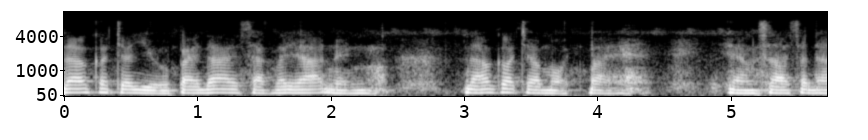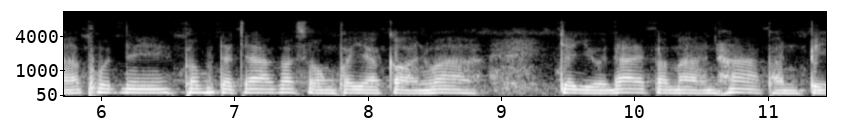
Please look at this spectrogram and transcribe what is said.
แล้วก็จะอยู่ไปได้สักระยะหนึ่ง แล้วก็จะหมดไป อย่างศาสนาพุทธนี้ พระพุทธเจ้าก็ทรงพยากรณ์ว่าจะอยู่ได้ประมาณห้าพันปี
